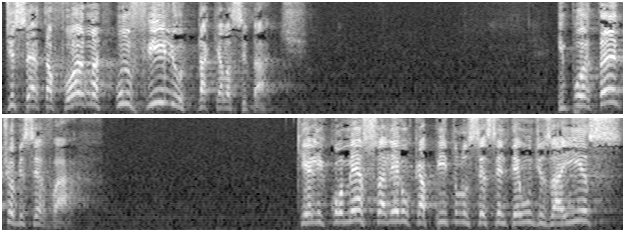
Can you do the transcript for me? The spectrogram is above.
De certa forma, um filho daquela cidade. Importante observar que ele começa a ler o capítulo 61 de Isaías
